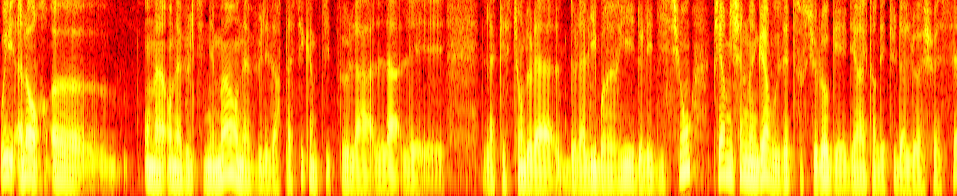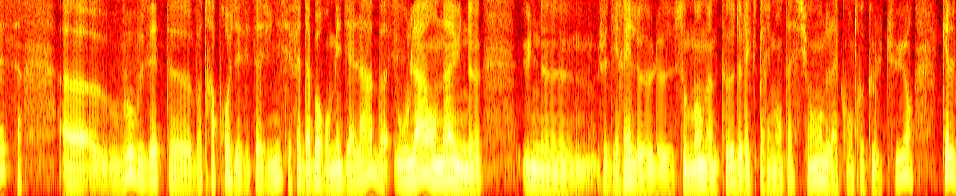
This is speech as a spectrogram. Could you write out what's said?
Oui, alors, euh, on a, vu le cinéma, on a vu les arts plastiques, un petit peu la, question de la, de la librairie et de l'édition. Pierre-Michel Menger, vous êtes sociologue et directeur d'études à l'EHESS. Euh, vous, vous êtes, euh, votre approche des États-Unis s'est faite d'abord au Media Lab, où là, on a une, une, je dirais, le, le summum un peu de l'expérimentation, de la contre-culture. Quelle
